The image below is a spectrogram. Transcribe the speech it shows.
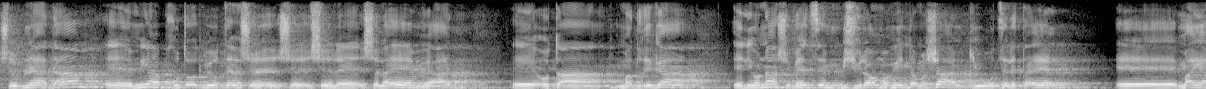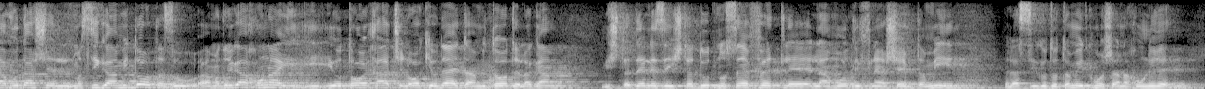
של בני אדם אה, מהפחותות ביותר של, של, של, שלהם ועד אה, אותה מדרגה עליונה שבעצם בשבילה הוא מביא את המשל כי הוא רוצה לתאר מהי העבודה של משיג האמיתות אז הוא, המדרגה האחרונה היא, היא, היא אותו אחד שלא רק יודע את האמיתות אלא גם משתדל איזו השתדלות נוספת לעמוד לפני השם תמיד ולהשיג אותו תמיד כמו שאנחנו נראה. אה,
